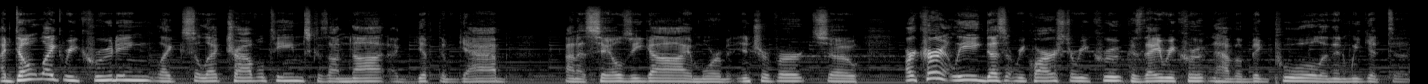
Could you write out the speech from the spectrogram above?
I don't like recruiting like select travel teams because I'm not a gift of gab kind of salesy guy. I'm more of an introvert. So our current league doesn't require us to recruit because they recruit and have a big pool, and then we get to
